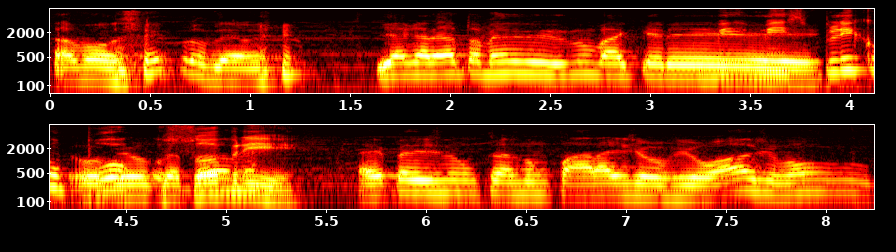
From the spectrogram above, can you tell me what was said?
Tá bom, sem problema. E a galera também não vai querer. me, me explica um pouco sobre, Aí pra eles não, não pararem de ouvir o áudio, vamos,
